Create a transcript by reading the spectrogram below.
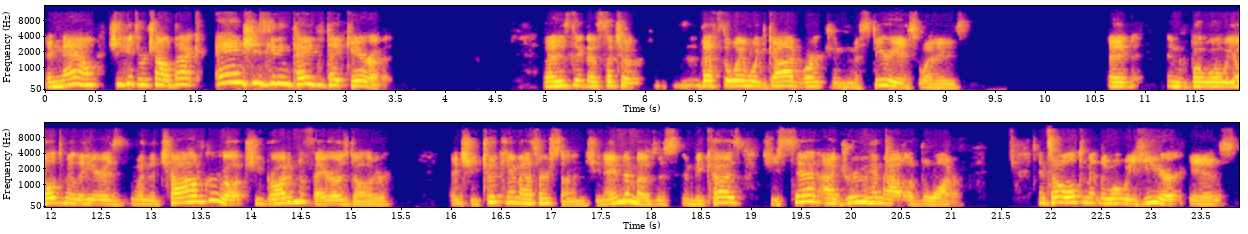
and now she gets her child back and she's getting paid to take care of it. And I just think that's such a that's the way in which God works in mysterious ways. And and but what we ultimately hear is when the child grew up, she brought him to Pharaoh's daughter, and she took him as her son. She named him Moses, and because she said, I drew him out of the water. And so ultimately, what we hear is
